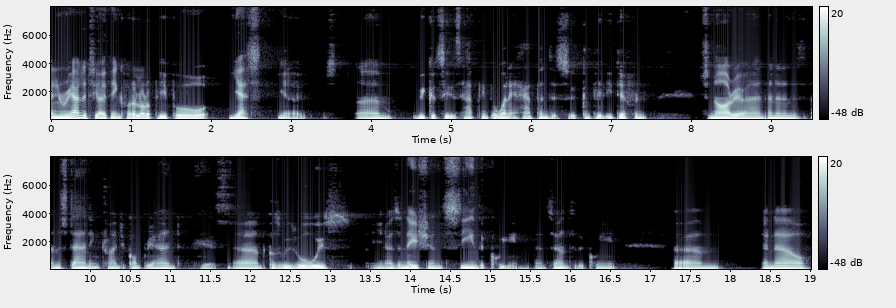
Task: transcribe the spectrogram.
and in reality, I think for a lot of people, yes, you know, um, we could see this happening, but when it happens, it's a completely different scenario and, and an understanding, trying to comprehend. Yes. Um, because we've always, you know, as a nation, seen the Queen and turned to the Queen, um, and now,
